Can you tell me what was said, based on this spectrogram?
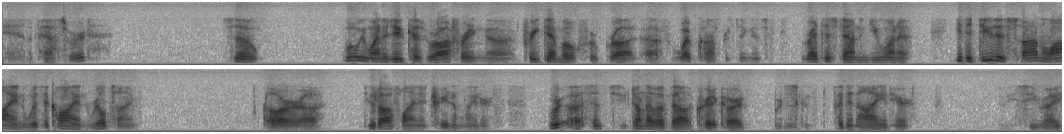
and a password. So what we want to do, because we're offering a free demo for broad uh, for web conferencing, is write this down, and you want to either do this online with the client in real time, or uh, do it offline and treat them later. We're, uh, since you don't have a valid credit card, we're just going to put an I in here. See right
